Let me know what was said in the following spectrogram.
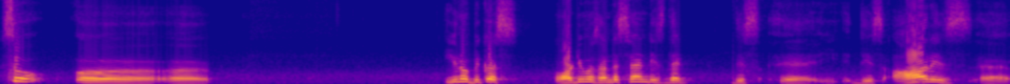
So, uh, uh, you know because what you must understand is that this uh, this R is uh,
